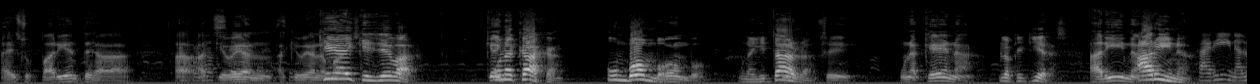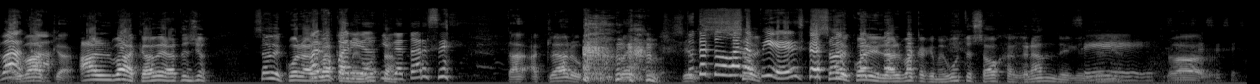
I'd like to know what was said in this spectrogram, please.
a esos parientes a, a- a que vean, a que vean la ¿Qué hay que llevar? ¿Qué hay? Una caja, un bombo, Bombo, una guitarra, sí, una quena, lo que quieras. harina, Harina, Harina, albahaca. albahaca. albahaca. A ver, atención. ¿Sabe cuál Algo albahaca para me hidra- gusta? hidratarse. Ah, claro, por supuesto. sí. Total, todos van a ¿Sabe- pie. ¿eh? ¿Sabe cuál es la albahaca que me gusta? Esa hoja grande que Sí, tiene. sí, Claro. sí, sí, sí.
